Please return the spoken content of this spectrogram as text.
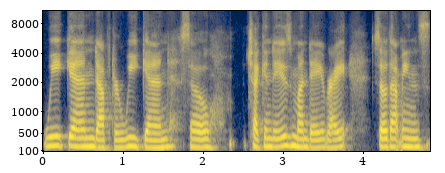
weekend after weekend, so check in day is Monday, right? So that means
